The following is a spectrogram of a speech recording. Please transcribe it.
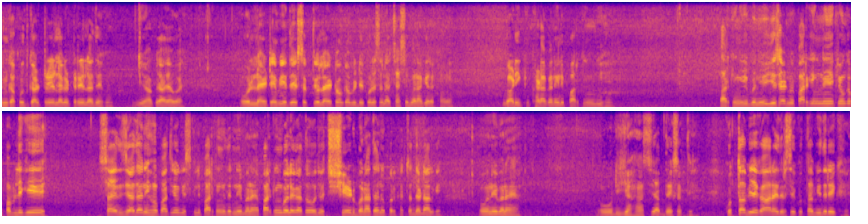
इनका खुद का ट्रेलर का ट्रेलर देखो। यहाँ पे आया हुआ है। और लाइटें भी देख सकते हो, लाइटों का भी डेकोरेशन अच्छा से बना के रखा हुआ है। गाड़ी को खड़ा करने के लिए पार्किंग भी है। पार्किंग भी बनी हुई ये साइड में पार्किंग नहीं है, क्योंकि पब्लिक की शायद ज़्यादा नहीं हो पाती होगी, इसके लिए पार्किंग इधर नहीं बनाया। पार्किंग बोलेगा तो जो शेड बनाता है ना ऊपर का, चद्दर डाल के, वो नहीं बनाया। और यहाँ से आप देख सकते हो, कुत्ता भी एक आ रहा है इधर से, कुत्ता भी इधर एक है।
